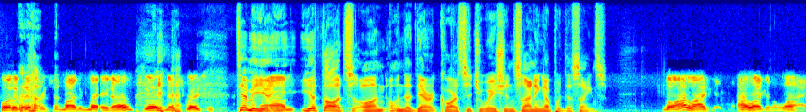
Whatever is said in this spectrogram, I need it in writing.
what a difference it might have made, huh? Goodness gracious! Timmy, your, Um, your thoughts on on the Derek Carr situation signing up with the Saints? Well, I like it. I like it a lot,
